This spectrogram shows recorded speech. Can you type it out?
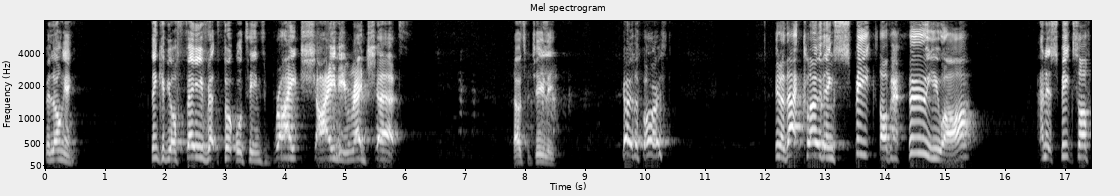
belonging. Think of your favorite football team's bright, shiny red shirts. That was for Julie. Go to the forest. You know, that clothing speaks of who you are and it speaks of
